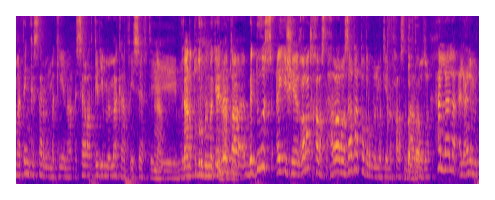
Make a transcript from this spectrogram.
ما تنكسر الماكينة. السيارات القديمة ما كان في safety نعم. mode. كانت تضرب على أنت بتدوس أي شيء غلط خلص الحرارة زادت تضرب الماكينة. خلص انتهى بالضبط. الموضوع. هلا لا العلم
